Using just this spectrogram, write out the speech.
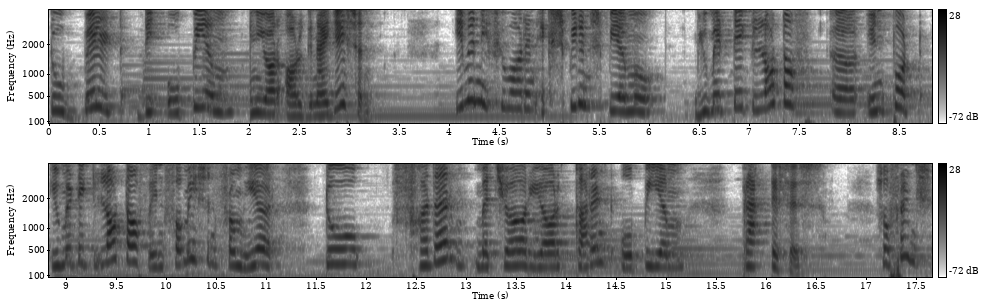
to build the OPM in your organization even if you are an experienced pmo you may take lot of uh, input you may take lot of information from here to further mature your current opm practices. So friends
